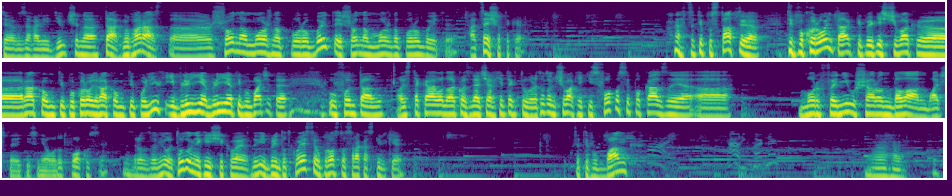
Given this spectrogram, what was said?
Це взагалі дівчина? Так, ну гаразд. Е, Що нам можна поробити? Що нам можна поробити? А це що таке? Це типу статуя. Типу король, так? Типу якийсь чувак е, раком, типу король раком, типу ліг і блює, блює, типу, бачите, у фонтан. Ось така вона козляча архітектура. Тут он чувак якісь фокуси показує. А... Морфенів Шарондалан, бачите, якісь у нього тут фокуси. Зрозуміло. Тут он якийсь ще квест. Дивіться, блін, тут квестів просто срака скільки. Це типу банк. Ага.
